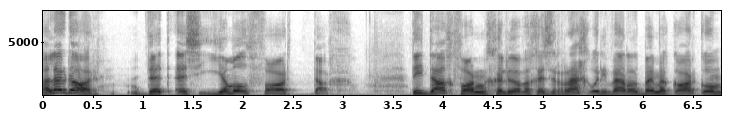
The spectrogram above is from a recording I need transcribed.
Hallo daar. Dit is Hemelvaartdag. Die dag waarin gelowiges reg oor die wêreld bymekaar kom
